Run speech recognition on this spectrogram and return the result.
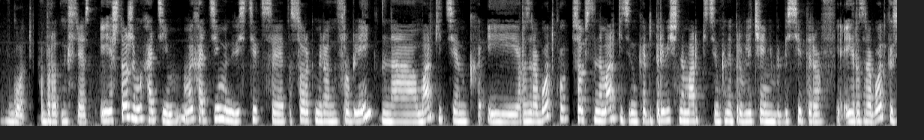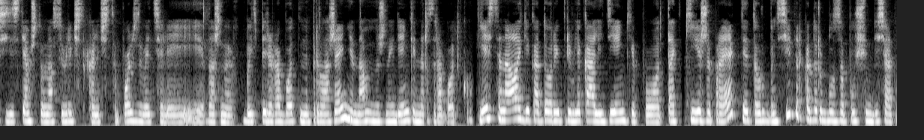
в год оборотных средств. И что же мы хотим? Мы хотим инвестиции, это 40 миллионов рублей на маркетинг и разработку. Собственно, маркетинг — это первичный маркетинг на привлечение бэбиситеров и разработка в связи с тем, что у нас увеличится количество пользователей и должны быть переработаны приложения, нам нужны деньги деньги на разработку. Есть аналоги, которые привлекали деньги по такие же проекты. Это Urban Sitter, который был запущен в 2010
